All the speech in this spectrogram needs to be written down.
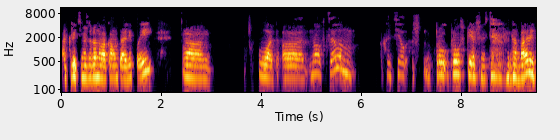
открытие международного аккаунта Alipay. Вот, а, но в целом хотел про, про успешность добавить,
